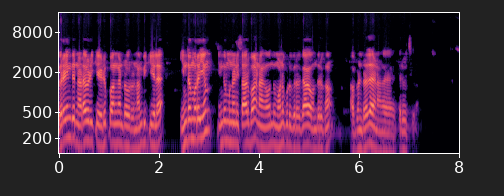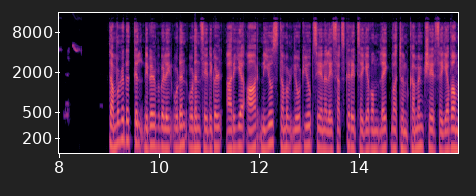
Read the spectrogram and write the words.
விரைந்து நடவடிக்கை எடுப்பாங்கன்ற ஒரு நம்பிக்கையில் இந்த முறையும் இந்து முன்னணி சார்பாக நாங்கள் வந்து மனு கொடுக்கறதுக்காக வந்திருக்கோம் அப்படின்றத நாங்கள் தெரிவிச்சுக்கிறோம். தமிழகத்தில் நிகழ்வுகளை உடன் உடன் செய்திகள் அறிய ஆர் நியூஸ் தமிழ் யூடியூப் சேனலை சப்ஸ்கிரைப் செய்யவும் லைக் மற்றும் கமெண்ட் ஷேர் செய்யவும்.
